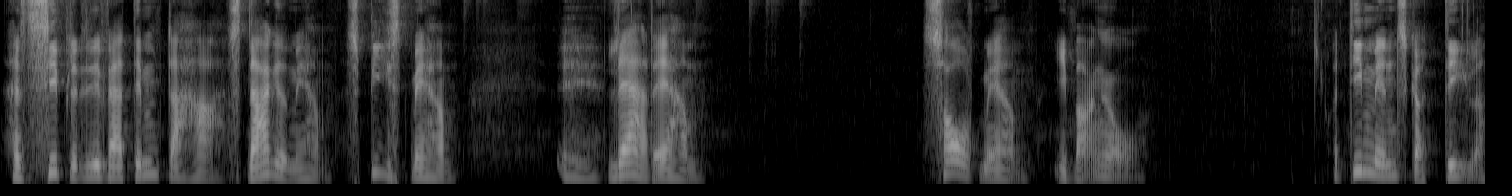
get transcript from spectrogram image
Hans disciple, det er været dem, der har snakket med ham, spist med ham, øh, lært af ham, sovet med ham i mange år. Og de mennesker deler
